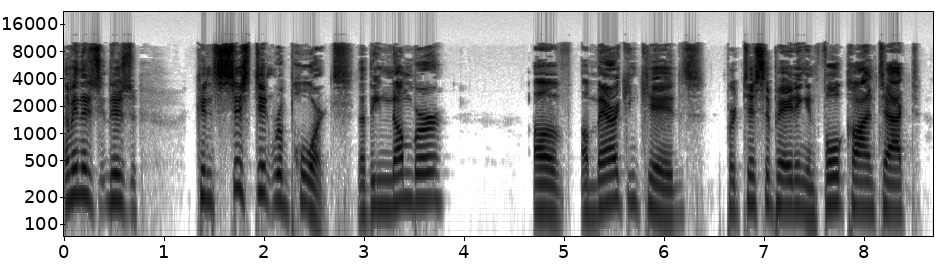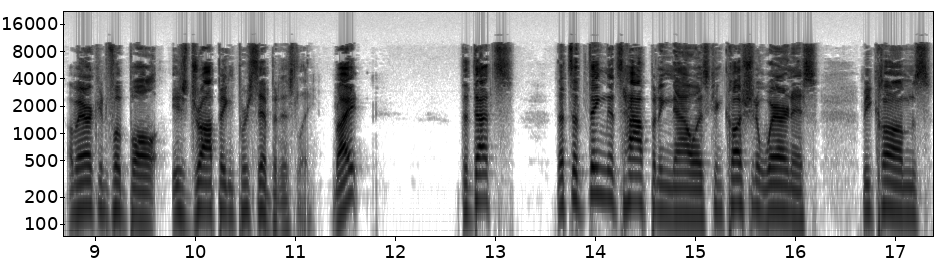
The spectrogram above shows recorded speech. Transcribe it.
I mean, there's there's consistent reports that the number of American kids participating in full contact American football is dropping precipitously, right? That that's that's a thing that's happening now as concussion awareness becomes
